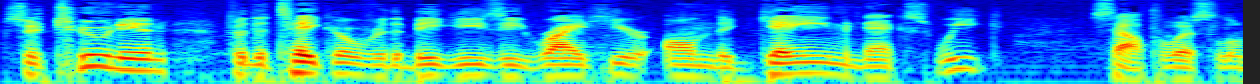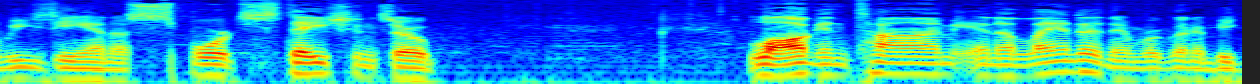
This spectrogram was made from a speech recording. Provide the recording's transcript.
So tune in for the takeover the Big Easy right here on the game next week, Southwest Louisiana Sports Station. So login time in Atlanta. Then we're going to be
